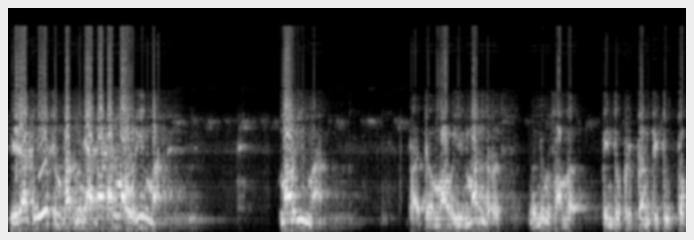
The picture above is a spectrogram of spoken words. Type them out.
Heraklius sempat menyatakan mau iman. Mau iman. Pada mau iman terus, ini sampai pintu gerbang ditutup,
